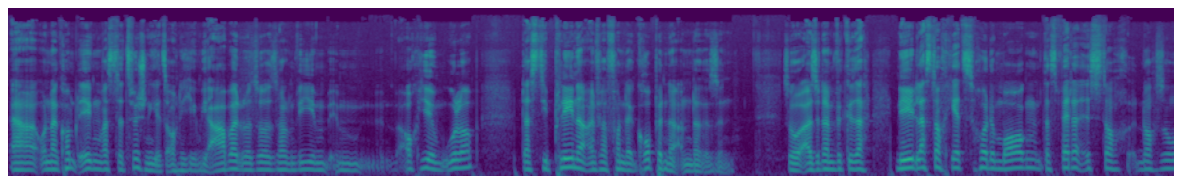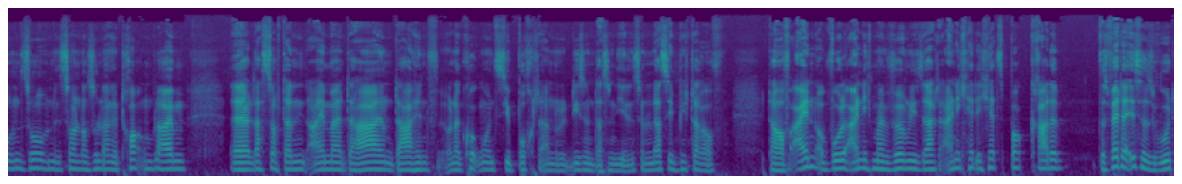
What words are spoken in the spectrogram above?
äh, und dann kommt irgendwas dazwischen, jetzt auch nicht irgendwie Arbeit oder so, sondern wie im, im, auch hier im Urlaub, dass die Pläne einfach von der Gruppe eine andere sind. So, also dann wird gesagt, nee, lass doch jetzt heute Morgen, das Wetter ist doch noch so und so und es soll noch so lange trocken bleiben, äh, lass doch dann einmal da und dahin und dann gucken wir uns die Bucht an oder dies und das und jenes und dann lasse ich mich darauf, darauf ein, obwohl eigentlich mein Würmli sagt, eigentlich hätte ich jetzt Bock gerade das Wetter ist ja so gut.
